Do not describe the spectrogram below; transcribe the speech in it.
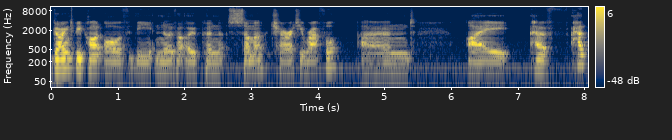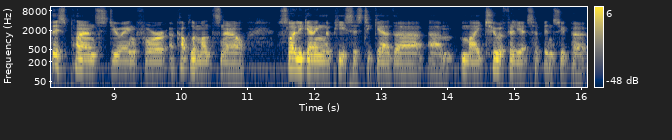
going to be part of the Nova Open Summer Charity Raffle, and I have had this plan stewing for a couple of months now, slowly getting the pieces together. Um, my two affiliates have been super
